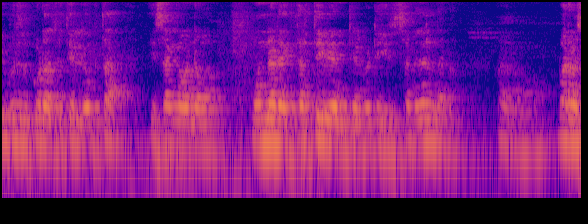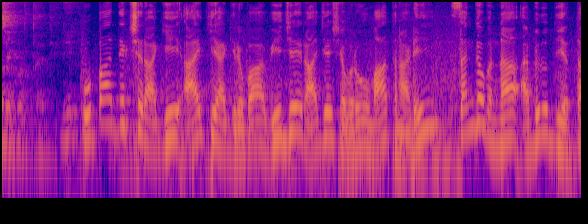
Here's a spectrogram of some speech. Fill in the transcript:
ಇಬ್ಬರದು ಕೂಡ ಜೊತೆಯಲ್ಲಿ ಹೋಗ್ತಾ ಈ ಸಂಘವನ್ನು ಮುನ್ನಡೆಗೆ ತರ್ತೀವಿ ಅಂತ ಹೇಳ್ಬಿಟ್ಟು ಈ ಸಮಯದಲ್ಲಿ ನಾನು ಭರವಸೆ ಕೊಡ್ತಾ ಇದ್ದೀನಿ. ಉಪಾಧ್ಯಕ್ಷರಾಗಿ ಆಯ್ಕೆಯಾಗಿರುವ ವಿಜೆ ರಾಜೇಶ್ ಅವರು ಮಾತನಾಡಿ, ಸಂಘವನ್ನ ಅಭಿವೃದ್ಧಿಯತ್ತ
